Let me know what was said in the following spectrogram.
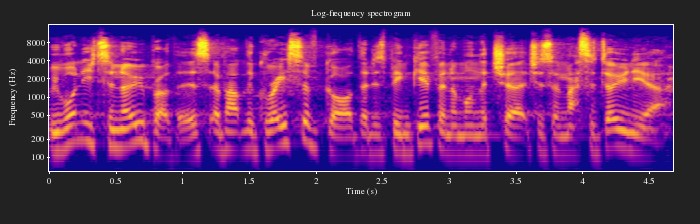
We want you to know, brothers, about the grace of God that has been given among the churches of Macedonia.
